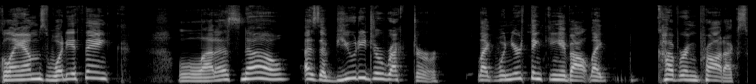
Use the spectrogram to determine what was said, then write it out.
Glams, what do you think? Let us know. As a beauty director, like when you're thinking about like covering products,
